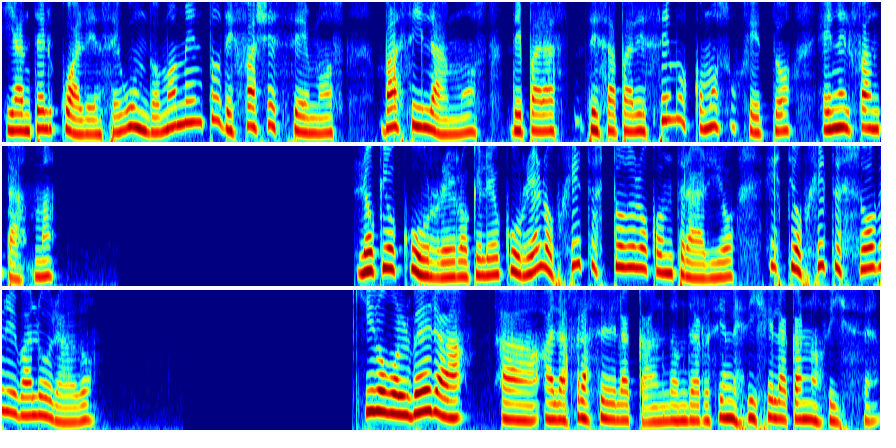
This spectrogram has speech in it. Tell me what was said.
y ante el cual en segundo momento desfallecemos vacilamos, desaparecemos como sujeto en el fantasma. Lo que ocurre, lo que le ocurre al objeto es todo lo contrario. Este objeto es sobrevalorado. Quiero volver a, la frase de Lacan, donde recién les dije, Lacan nos dice,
